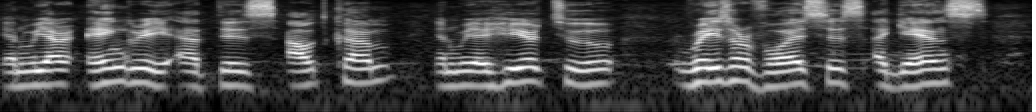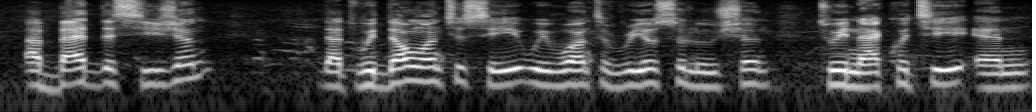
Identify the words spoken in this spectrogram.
and we are angry at this outcome, and we are here to raise our voices against a bad decision that we don't want to see. We want a real solution to inequity, and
